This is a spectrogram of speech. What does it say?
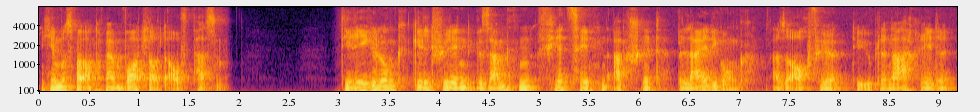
hier muss man auch noch beim Wortlaut aufpassen. Die Regelung gilt für den gesamten 14. Abschnitt Beleidigung, also auch für die üble Nachrede,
